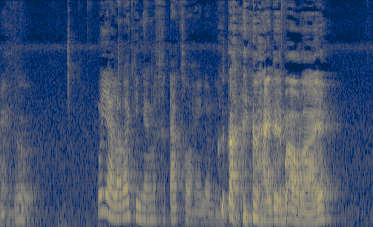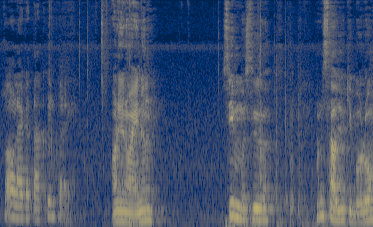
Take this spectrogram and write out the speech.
ไงเธอว่าอยากแล้วว่ากินหยังนะคะตักเขาให้แล้วนี่คือตายหลายแต่บ่เอาหลายก็เอาอะไรกระตักขึ้นไป เอาหน่อยๆนึงซิมมือซื้อมันเสาอยู่กี่บ่ลง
